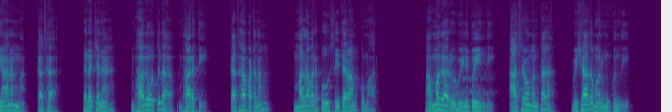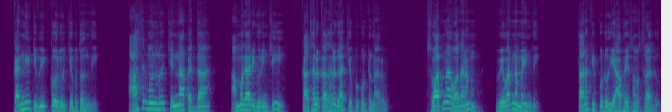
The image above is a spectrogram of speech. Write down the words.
జ్ఞానమ్మ కథ. రచన భాగవతుల భారతి. కథాపఠనం మల్లవరపు సీతారాం కుమార్. అమ్మగారు వెళ్ళిపోయింది. ఆశ్రమమంతా విషాదం అలుముకుంది కన్నీటి వీడ్కోలు చెబుతోంది. ఆశ్రమంలో చిన్న పెద్ద అమ్మగారి గురించి కథలు కథలుగా చెప్పుకుంటున్నారు. స్వర్ణ వదనం వివర్ణమైంది. తనకిప్పుడు యాభై సంవత్సరాలు.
